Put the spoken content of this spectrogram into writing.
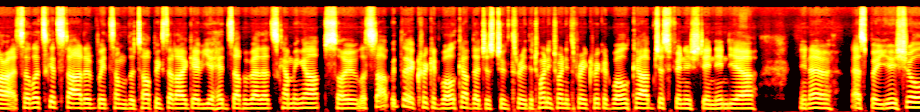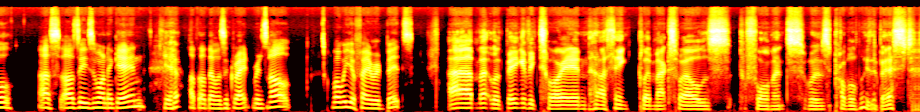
All right, so let's get started with some of the topics that I gave you a heads up about that's coming up. So let's start with the Cricket World Cup that just took three. The 2023 Cricket World Cup just finished in India. You know, as per usual, us Aussies won again. Yeah. I thought that was a great result. What were your favourite bits? Um, look, being a Victorian, I think Glenn Maxwell's performance was probably the best.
